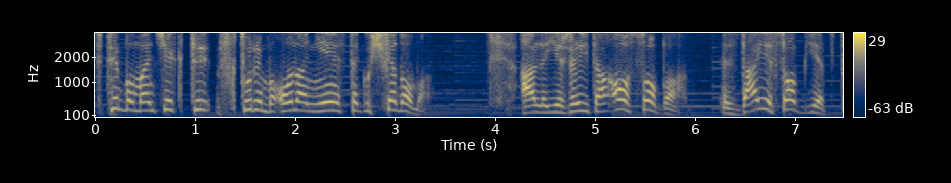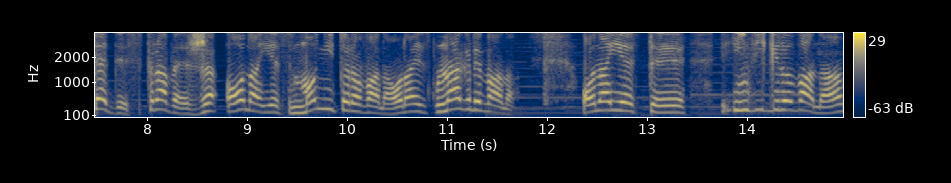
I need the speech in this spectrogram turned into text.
w tym momencie, w którym ona nie jest tego świadoma. Ale jeżeli ta osoba zdaje sobie wtedy sprawę, że ona jest monitorowana, ona jest nagrywana, ona jest y, inwigilowana,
